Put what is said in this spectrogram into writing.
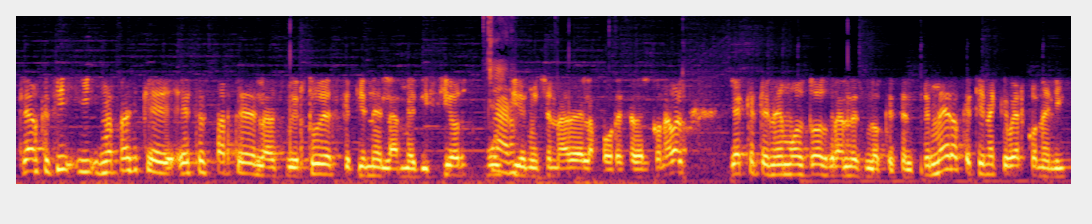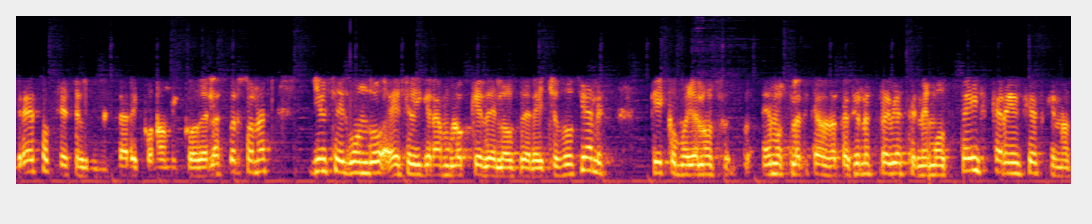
Claro que sí, y me parece que esto es parte de las virtudes que tiene la medición multidimensional de la pobreza del Coneval ya que tenemos dos grandes bloques. El primero que tiene que ver con el ingreso, que es el bienestar económico de las personas, y el segundo es el gran bloque de los derechos sociales, que como ya nos hemos platicado en ocasiones previas, tenemos seis carencias que nos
